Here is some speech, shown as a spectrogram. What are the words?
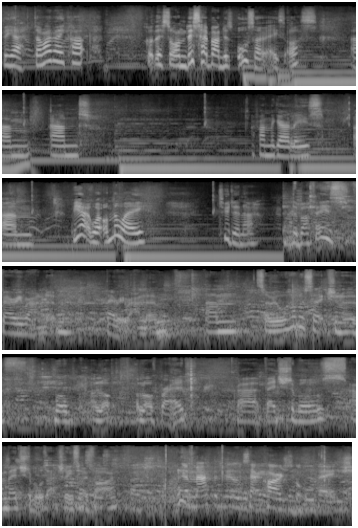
But yeah, done my makeup. Got this on. This headband is also ASOS. Um, and I found the girlies. Um, but yeah, we're on the way to dinner. The buffet is very random, very random. Um, so we will have a selection of, well, a lot, a lot of bread, uh, vegetables, and vegetables actually so far. The mashed potatoes. Except Cara just got all beige.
